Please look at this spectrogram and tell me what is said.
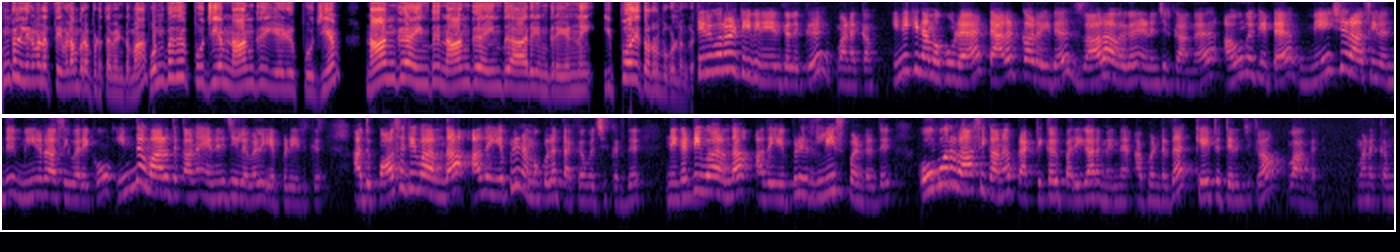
உங்கள் நிறுவனத்தை விளம்பரப்படுத்த வேண்டுமா? ஒன்பது பூஜ்ஜியம் நான்கு ஏழு பூஜ்ஜியம் நான்கு ஐந்து நான்கு ஐந்து ஆறு என்கிற எண்ணை இப்போதே தொடர்பு கொள்ளுங்கள். திருவருள் டிவி நேர்களுக்கு வணக்கம். இன்னைக்கு நம்ம கூட டேரட் கார்டு ரீடர் ஜாரா அவர்கள் இணைஞ்சிருக்காங்க. அவங்க கிட்ட மேஷ ராசிலேருந்து மீன ராசி வரைக்கும் இந்த வாரத்துக்கான எனர்ஜி லெவல் எப்படி இருக்கு? அது பாசிட்டிவா இருந்தா அதை எப்படி நமக்குள்ள தக்க வச்சுக்கிறது? நெகட்டிவா இருந்தா அதை எப்படி ரிலீஃப் பண்றது? ஒவ்வொரு ராசிக்கான ப்ராக்டிக்கல் பரிகாரம் என்ன அப்படின்றத கேட்டு தெரிஞ்சுக்கலாம். வாங்க. வணக்கம்.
